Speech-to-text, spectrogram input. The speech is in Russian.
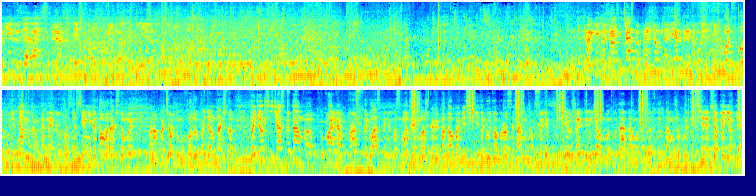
Дорогие друзья, давайте соберемся здесь, потому что мы не немножко изменили наш маршрут. Дорогие друзья, сейчас мы пройдем наверх, это будет не вход, вход будет там, там входная группа совсем не готова, так что мы а, по черному ходу пойдем, так что пойдем сейчас, мы там а, буквально просто глазками посмотрим, ножками потопаем, если какие-то будут вопросы, там их обсудим, и уже перейдем вон туда, там уже нас ждут, там уже будет веселье. Все, пойдемте.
